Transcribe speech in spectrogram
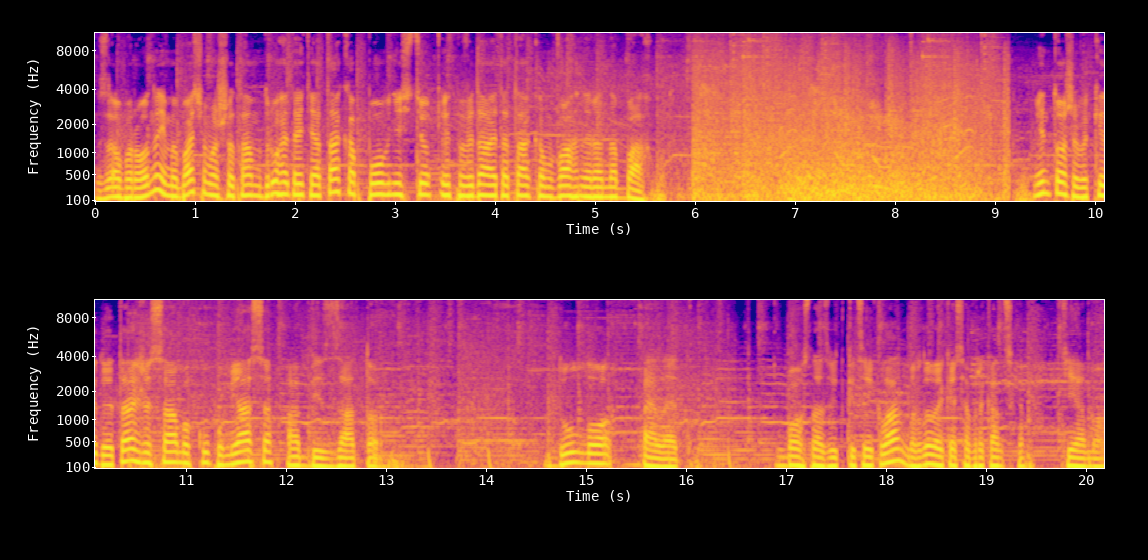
З оборони, і ми бачимо, що там друга третя атака повністю відповідають атакам Вагнера на Бахмут. Він теж викидує так же само купу м'яса, абізатор. Дуло пелет. Бог зна звідки цей клан, можливо, якась африканська тема.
